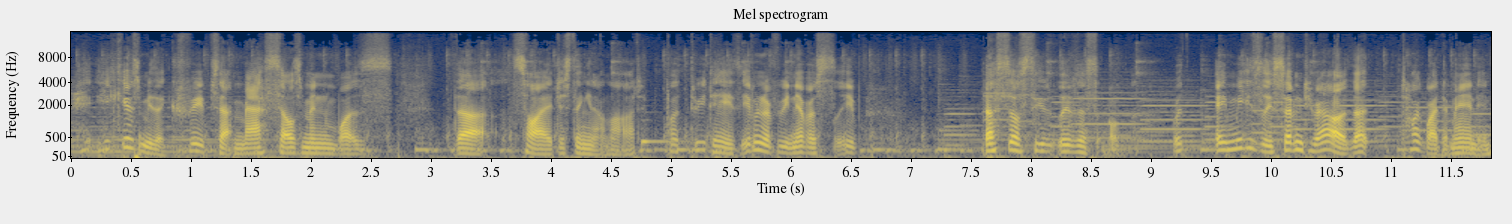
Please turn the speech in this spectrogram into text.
He he gives me the creeps that Mask Salesman was the... Sorry, just thinking out loud. But three days, even if we never sleep, that still leaves us with a measly 72 hours. That Talk about demanding.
